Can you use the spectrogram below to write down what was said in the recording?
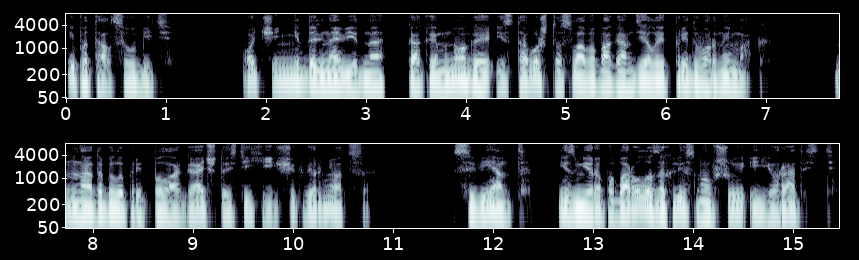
и пытался убить». Очень недальновидно, как и многое из того, что, слава богам, делает придворный маг. Надо было предполагать, что стихийщик вернется. Свент из мира поборола захлестнувшую ее радость.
